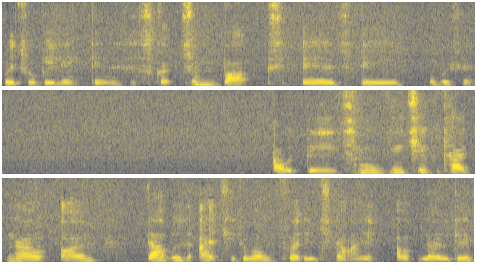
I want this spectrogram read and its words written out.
which will be linked in the description box, is the what was it? Oh, the small YouTuber tag. Now, um, that was actually the wrong footage that I uploaded.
